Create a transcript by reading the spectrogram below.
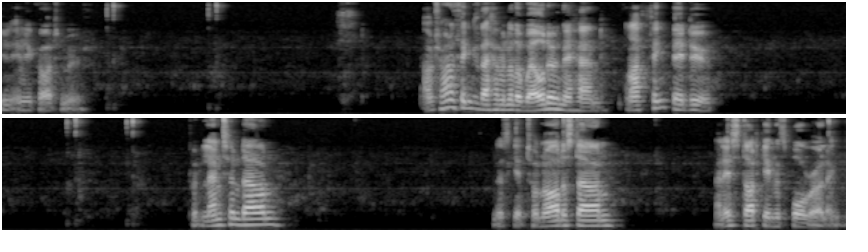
Choose energy card to move. I'm trying to think if they have another welder in their hand, and I think they do. Put Lanturn down. Let's get Tornadus down. And let's start getting this ball rolling.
